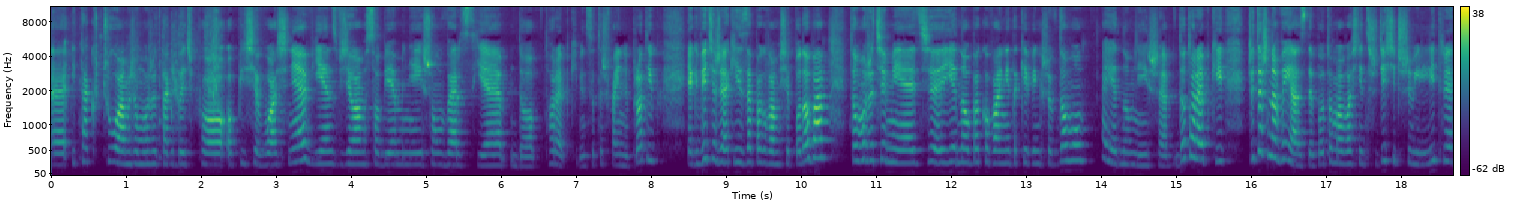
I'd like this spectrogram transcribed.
e, i tak czułam, że może tak być po opisie właśnie, więc wzięłam sobie mniejszą wersję do torebki, więc to też fajny protip. Jak wiecie, że jakiś zapach Wam się podoba, to możecie mieć jedno opakowanie takie większe w domu, a jedno mniejsze do torebki, czy też na wyjazdy, bo to ma właśnie 33 ml,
